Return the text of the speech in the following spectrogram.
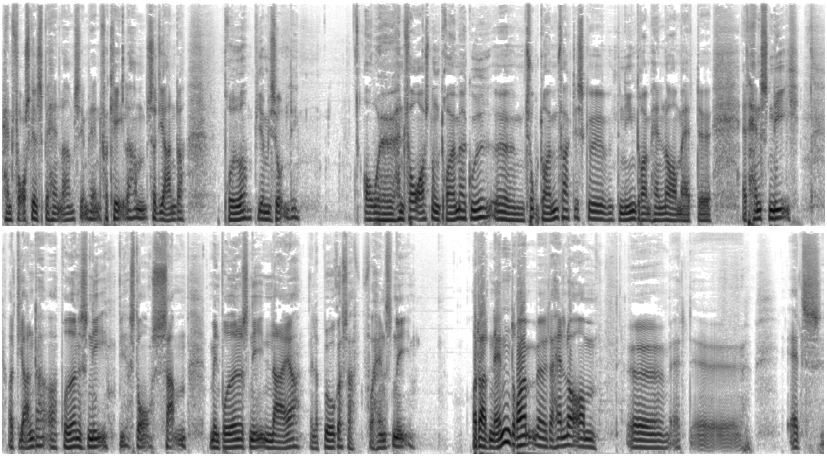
Han forskelsbehandler ham simpelthen, forkæler ham, så de andre brødre bliver misundelige. Og øh, han får også nogle drømme af Gud, øh, to drømme faktisk. Øh, den ene drøm handler om, at, øh, at hans ne og de andre og brødrenes sne står sammen, men brødrenes sne nejer eller bukker sig for hans sne. Og der er den anden drøm, øh, der handler om, øh, at, øh, at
